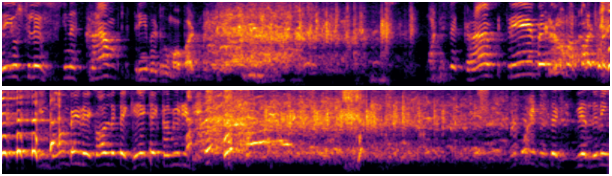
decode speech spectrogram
They used to live in a cramped three bedroom apartment. What is a cramped three bedroom apartment? In Bombay, they call it a gated community. My point is that we are living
